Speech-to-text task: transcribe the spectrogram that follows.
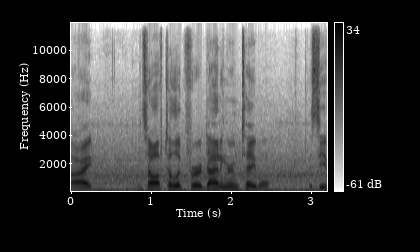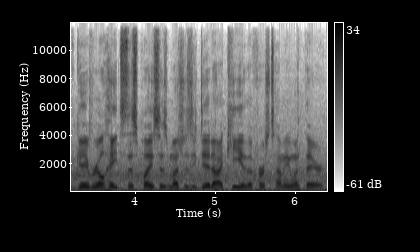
All right, it's off to look for a dining room table to see if Gabriel hates this place as much as he did IKEA the first time he went there.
